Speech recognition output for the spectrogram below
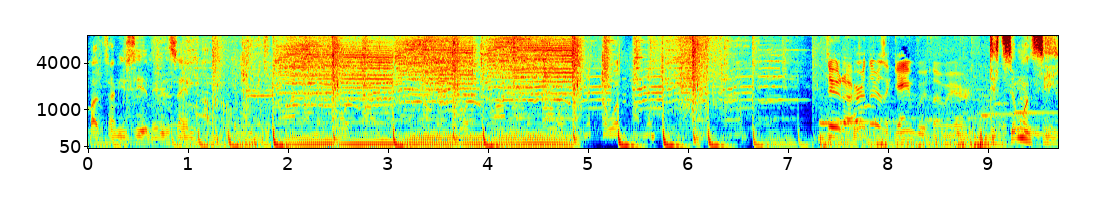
by the time you see it, maybe the same. I don't know. Dude, I heard there's a game booth over here. Did someone say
